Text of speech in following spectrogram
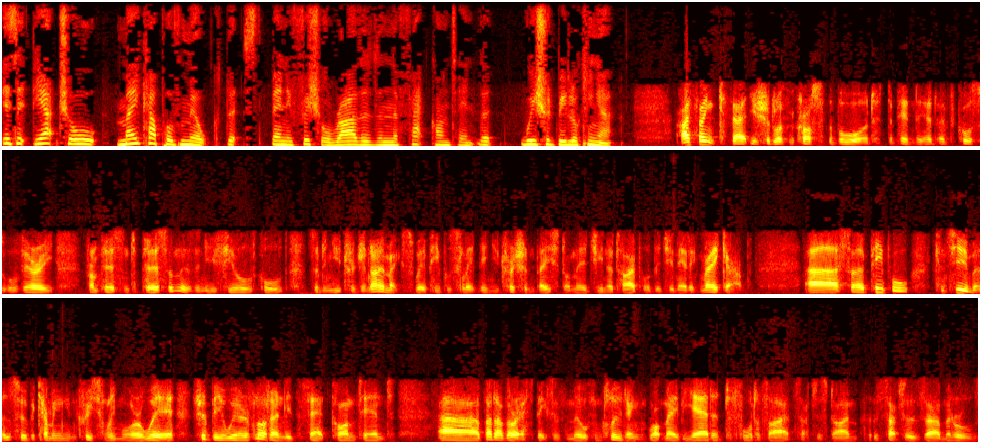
Is it the actual makeup of milk that's beneficial rather than the fat content that we should be looking at? I think that you should look across the board. Depending, of course, it will vary from person to person. There's a new field called sort of nutrigenomics, where people select their nutrition based on their genotype or their genetic makeup. Uh, so people, consumers who are becoming increasingly more aware, should be aware of not only the fat content, uh, but other aspects of the milk, including what may be added to fortify it, such as dime, such as uh, minerals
